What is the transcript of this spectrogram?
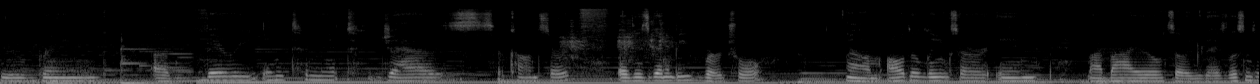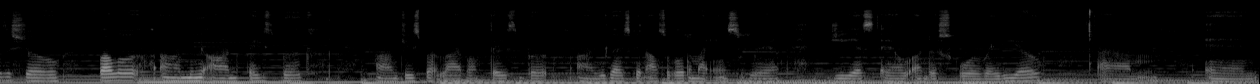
to bring a very intimate jazz concert. It is going to be virtual. Um, all the links are in my bio, so you guys listen to the show. Follow uh, me on Facebook, G Spot Live on Facebook. Um, you guys can also go to my Instagram, GSL underscore radio. Um, and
